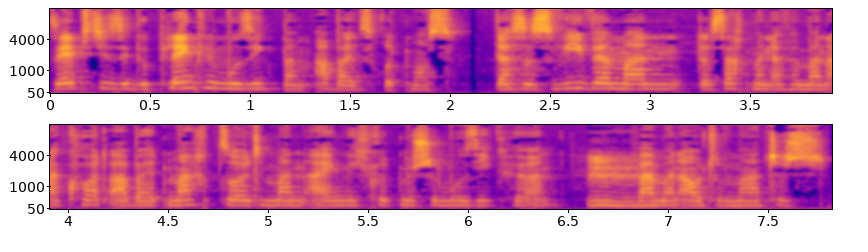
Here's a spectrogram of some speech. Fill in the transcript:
selbst diese Geplänkelmusik beim Arbeitsrhythmus. Das ist wie wenn man, das sagt man ja, wenn man Akkordarbeit macht, sollte man eigentlich rhythmische Musik hören, weil man automatisch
